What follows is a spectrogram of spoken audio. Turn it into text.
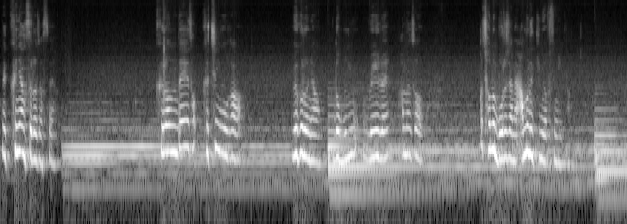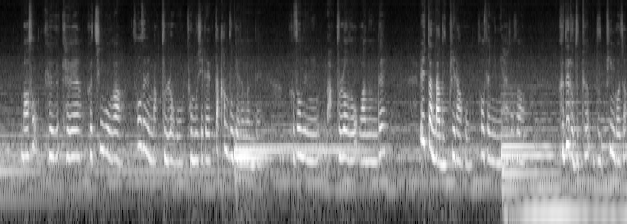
네, 그냥 쓰러졌어요. 그런데 서- 그 친구가 왜 그러냐, 너 몸 왜 이래? 하면서 그 저는 모르잖아요. 아무 느낌이 없으니까. 막 서, 그, 걔, 그 친구가 선생님 막 불러고 교무실에 딱 한 분 계셨는데 그 선생님 막 불러서 왔는데 일단 나 눕히라고 선생님이 하셔서 그대로 눕혀, 눕힌 거죠.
